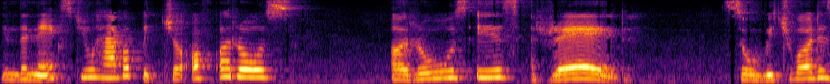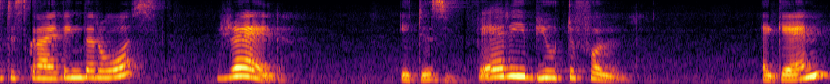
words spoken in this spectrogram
In the next you have a picture of a rose. A rose is red. So which word is describing the rose? Red. It is very beautiful. Again,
